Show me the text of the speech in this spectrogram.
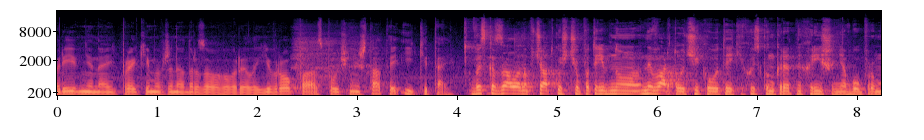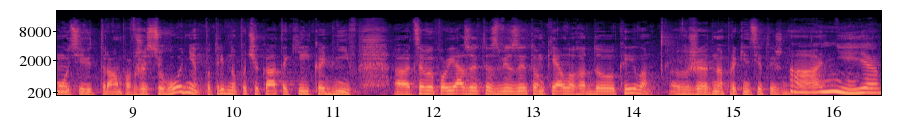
е, рівні, навіть про який ми вже неодноразово говорили: Європа, Сполучені Штати і Китай. Ви сказали на початку, що потрібно не варто очікувати якихось конкретних рішень або промоцій від Трампа вже сьогодні. Потрібно почекати кілька днів. Е, Це ви пов'язуєте з візитом Келога до Києва вже наприкінці тижня. А, ні, я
